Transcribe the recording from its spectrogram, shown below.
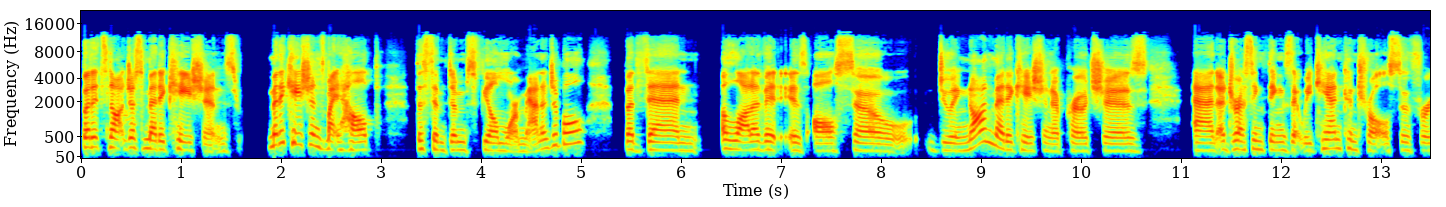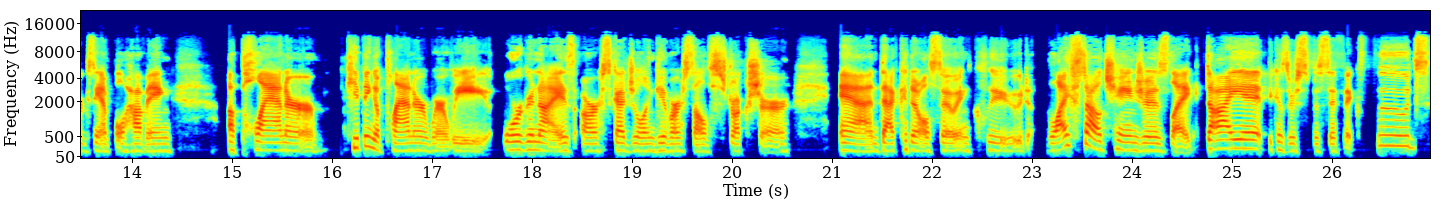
But it's not just medications. Medications might help the symptoms feel more manageable, but then a lot of it is also doing non medication approaches and addressing things that we can control. So, for example, having a planner, keeping a planner where we organize our schedule and give ourselves structure. And that could also include lifestyle changes like diet, because there's specific foods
